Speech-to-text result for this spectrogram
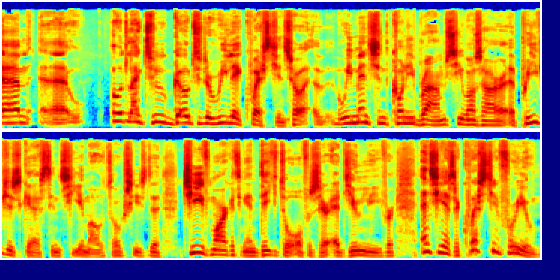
um, uh, I would like to go to the relay question. So, uh, we mentioned Conny Braams. She was our uh, previous guest in CMO Talk. She's the Chief Marketing and Digital Officer at Unilever. And she has a question for you.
